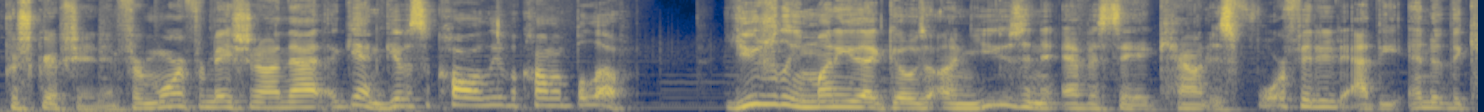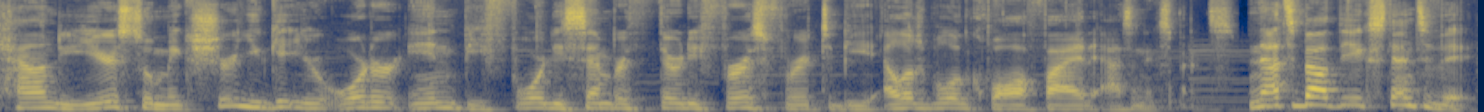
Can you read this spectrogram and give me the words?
prescription. And for more information on that, again, give us a call or leave a comment below. Usually money that goes unused in an FSA account is forfeited at the end of the calendar year, so make sure you get your order in before December 31st for it to be eligible and qualified as an expense. And that's about the extent of it.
